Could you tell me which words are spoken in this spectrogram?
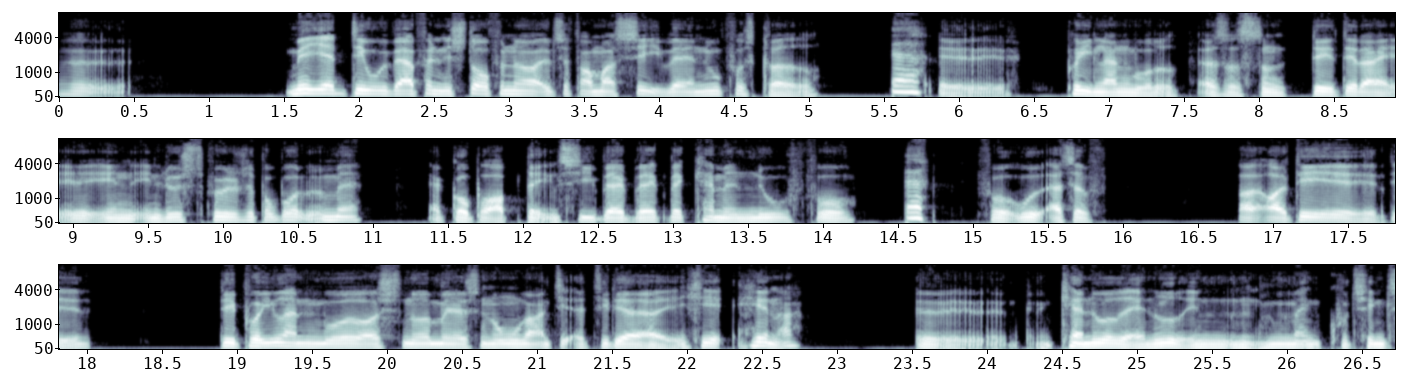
Øh. Men ja, det er jo i hvert fald en stor fornøjelse for mig at se, hvad jeg nu får skrevet. Ja. Øh, på en eller anden måde. Altså sådan, det, det er der en, en lystfølelse på bunden med at gå på opdagelse i, hvad, hvad, hvad kan man nu få, Ja. få ud? Altså, og, og det, det, det er på en eller anden måde også noget med sådan nogle gange, at de der hæ- hænder øh, kan noget andet, end man kunne tænke,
